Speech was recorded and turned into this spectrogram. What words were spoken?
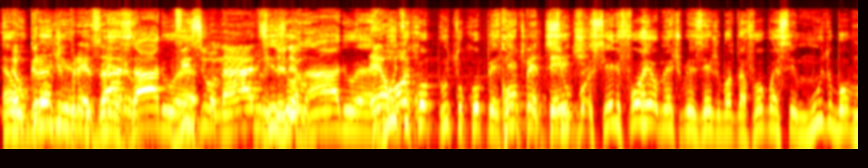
é um grande empresário, é, visionário, visionário, é? É muito, muito competente. Competente. Se, o- se ele for realmente o presidente do Botafogo, vai ser muito bom pro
